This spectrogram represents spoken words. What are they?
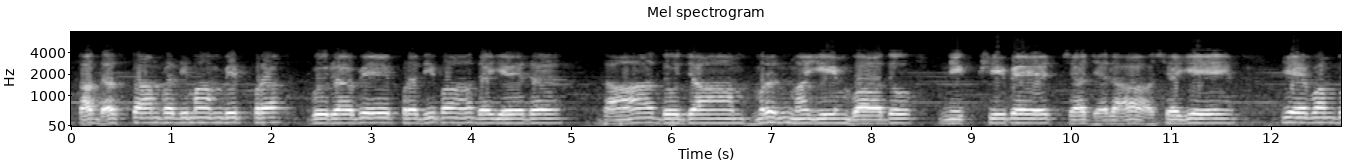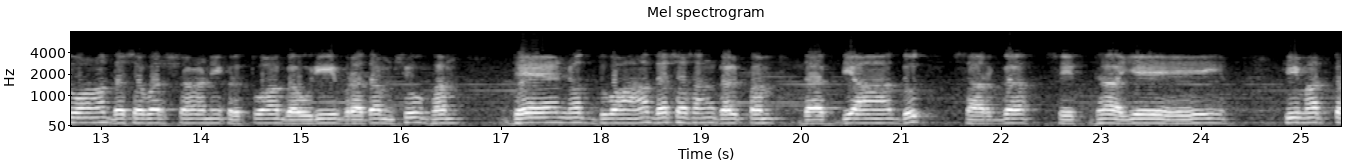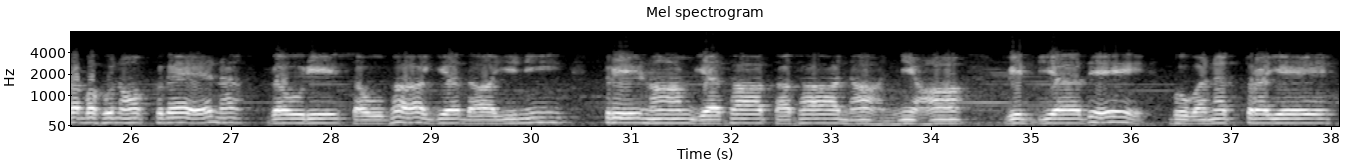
तदस्तां प्रतिमां विप्र गुरवे प्रतिपादयेद्। धादुजां मृन्मयीं वादु निक्षिपेच्च जलाशये। एवं द्वादशवर्षाणि कृत्वा गौरीव्रतं शुभं। धेनुद्वादशसङ्कल्पं दद्यादुत्सर्गसिद्धये किमत्र बहुनोक्तेन गौरी सौभाग्यदायिनी स्त्रीणां यथा तथा नान्या विद्यते भुवनत्रये।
